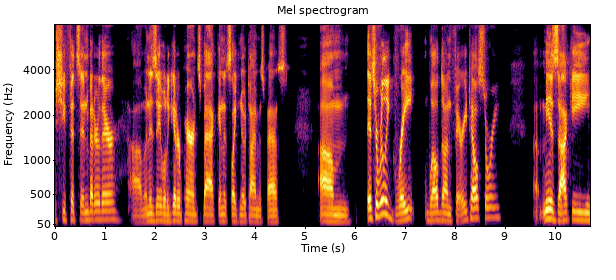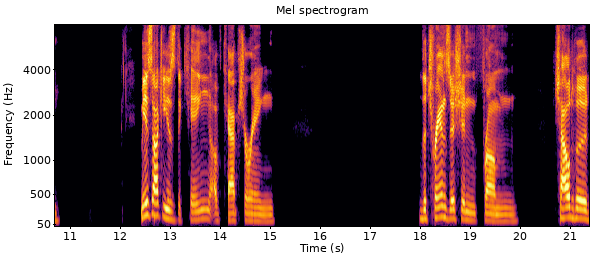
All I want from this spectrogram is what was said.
she fits in better there um, and is able to get her parents back and it's like no time has passed um, it's a really great well done fairy tale story uh, miyazaki miyazaki is the king of capturing the transition from childhood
